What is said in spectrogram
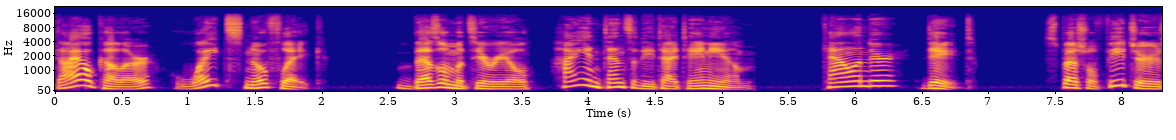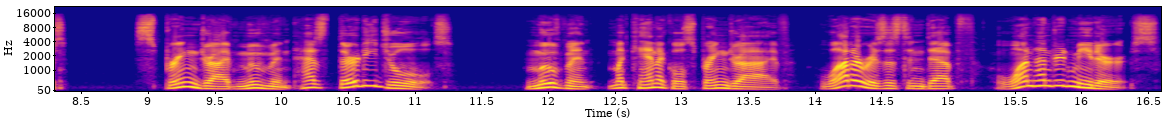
Dial color white snowflake. Bezel material high intensity titanium. Calendar date. Special features Spring drive movement has 30 jewels. Movement mechanical spring drive. Water resistant depth 100 meters.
